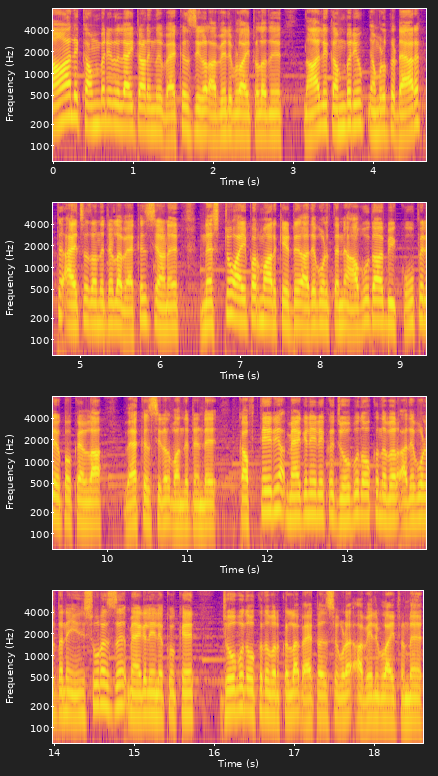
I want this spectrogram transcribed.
നാല് കമ്പനികളിലായിട്ടാണ് ഇന്ന് വേക്കൻസികൾ അവൈലബിൾ ആയിട്ടുള്ളത്. നാല് കമ്പനിയും നമ്മൾക്ക് ഡയറക്റ്റ് അയച്ചു തന്നിട്ടുള്ള വേക്കൻസിയാണ്. നെസ്റ്റോ ഹൈപ്പർ മാർക്കറ്റ് അതേപോലെ തന്നെ അബുദാബി കൂപ്പിലേക്കൊക്കെയുള്ള വേക്കൻസികൾ വന്നിട്ടുണ്ട്. കഫ്തേരിയ മേഖലയിലേക്ക് ജോബ് നോക്കുന്നവർ അതേപോലെ തന്നെ ഇൻഷുറൻസ് മേഖലയിലേക്കൊക്കെ ജോബ് നോക്കുന്നവർക്കുള്ള വേക്കൻസി കൂടെ അവൈലബിൾ ആയിട്ടുണ്ട്.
